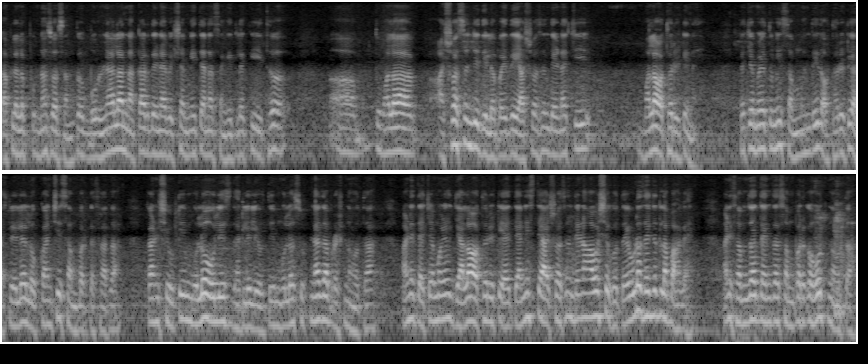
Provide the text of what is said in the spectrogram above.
आपल्याला पुन्हा सुद्धा सांगतो बोलण्याला नकार देण्यापेक्षा मी त्यांना सांगितलं की इथं तुम्हाला आश्वासन जे दिलं पाहिजे ते आश्वासन देण्याची मला ऑथॉरिटी नाही. त्याच्यामुळे तुम्ही संबंधित ऑथॉरिटी असलेल्या लोकांशी संपर्क साधा. कारण शेवटी मुलं ओलीस धरलेली होती मुलं सुटण्याचा प्रश्न होता. आणि त्याच्यामुळे ज्याला ऑथॉरिटी आहे त्यांनीच ते आश्वासन देणं आवश्यक होतं. एवढंच ह्याच्यातला भाग आहे. आणि समजा त्यांचा संपर्क होत नव्हता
